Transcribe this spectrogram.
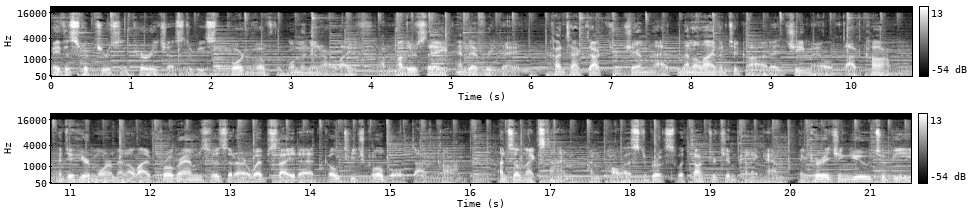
May the scriptures encourage us to be supportive of the woman in our life on Mother's Day and every day. Contact Dr. Jim at menaliveinToGod at gmail.com. And to hear more Men Alive programs, visit our website at goteachglobal.com. Until next time, I'm Paul Estabrooks with Dr. Jim Cunningham, encouraging you to be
